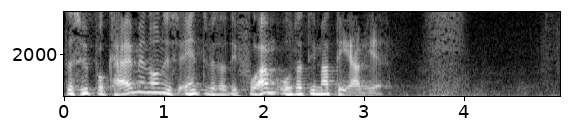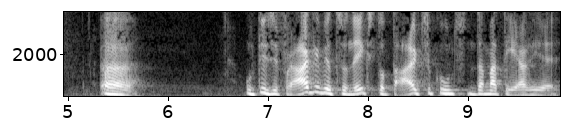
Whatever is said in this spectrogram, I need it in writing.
das Hypokaimenon ist entweder die Form oder die Materie. Äh, und diese Frage wird zunächst total zugunsten der Materie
